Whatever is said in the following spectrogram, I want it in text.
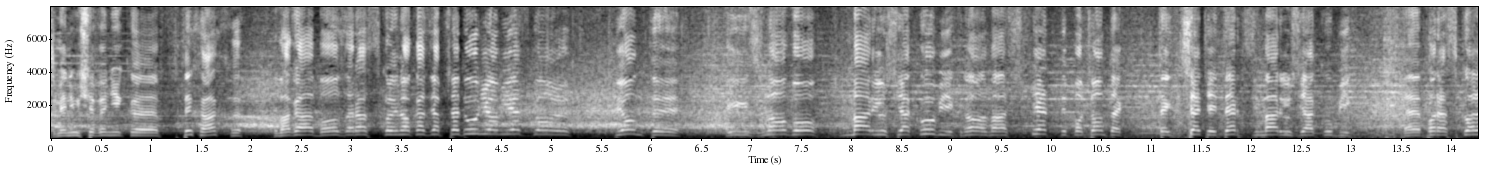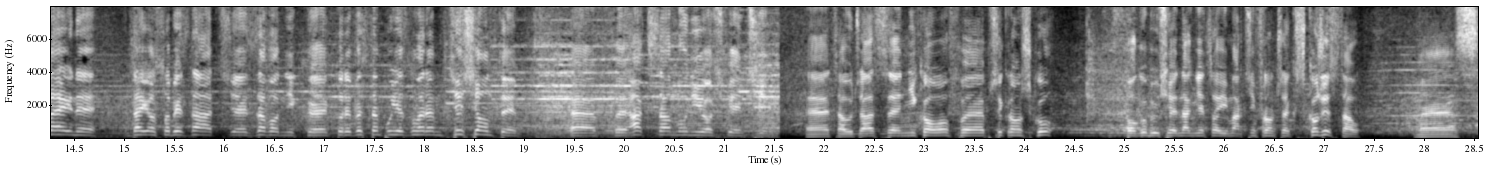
Zmienił się wynik e, w Tychach. Uwaga, bo zaraz kolejna okazja przed Unią. Jest gol piąty. I znowu Mariusz Jakubik. No, ma świetny początek tej trzeciej tercji Mariusz Jakubik. E, Po raz kolejny daje o sobie znać e, zawodnik, e, który występuje z numerem 10 e, w Aksamunii Oświęcim. E, Cały czas Nikołow przy krążku. Pogubił się jednak nieco i Marcin Frączek skorzystał z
